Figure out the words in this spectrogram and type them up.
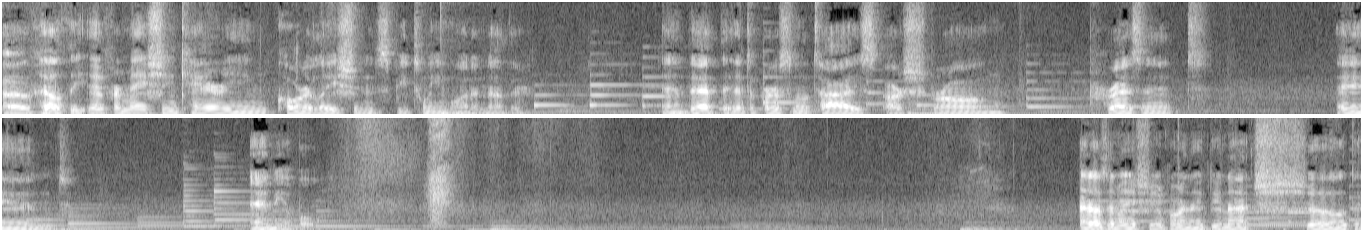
of healthy information carrying correlations between one another, and that the interpersonal ties are strong present, and amiable. And as a mainstream porn, they do not show the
